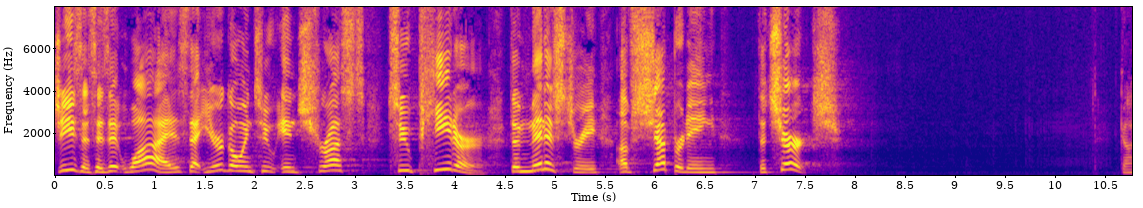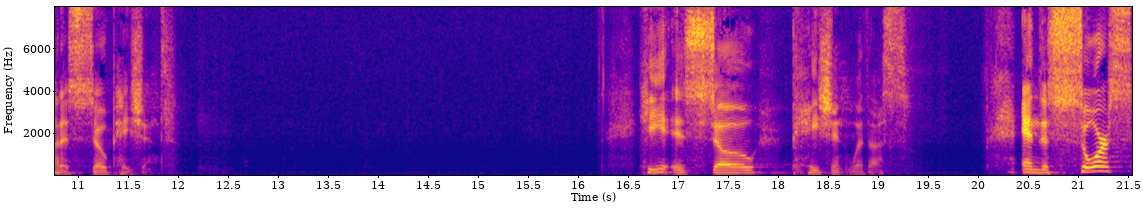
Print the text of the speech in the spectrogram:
Jesus, is it wise that you're going to entrust to Peter the ministry of shepherding the church? God is so patient. He is so patient with us. And the source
